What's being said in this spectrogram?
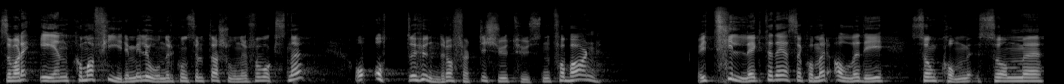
så var det 1,4 millioner konsultasjoner for voksne og 847 000 for barn. Og I tillegg til det så kommer alle de som, kom, som, eh,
